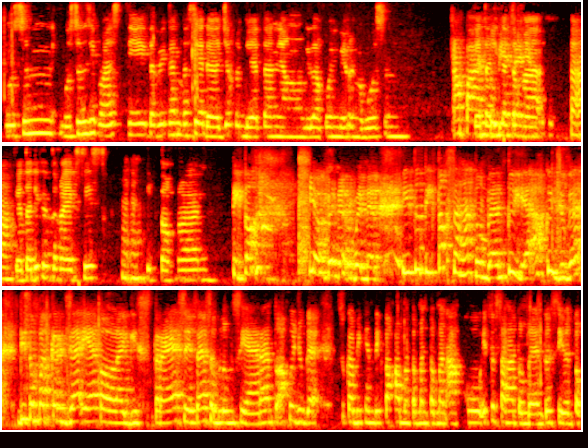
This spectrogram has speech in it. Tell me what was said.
bosen bosen sih pasti tapi kan pasti ada aja kegiatan yang dilakuin biar nggak bosen apa ya tadi kata kak uh-uh. ya tadi kata kak eksis uh-uh. tiktokan. Tiktok? Ya benar-benar. Itu tiktok sangat membantu ya. Aku juga di tempat kerja ya kalau lagi stres ya saya sebelum siaran tuh aku juga suka bikin tiktok sama teman-teman aku. Itu sangat membantu sih untuk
